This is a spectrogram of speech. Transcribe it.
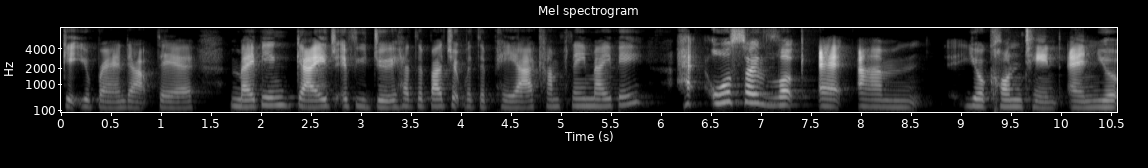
get your brand out there. Maybe engage if you do have the budget with the PR company, maybe. Ha- also look at um, your content and your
